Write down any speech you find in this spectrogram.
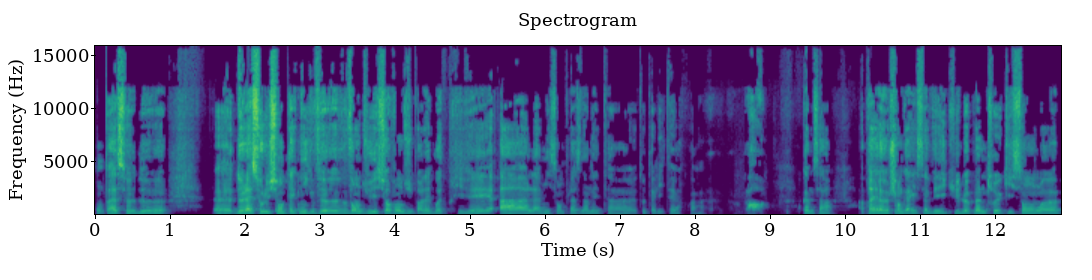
On passe de euh, de la solution technique vendue et survendue par les boîtes privées à la mise en place d'un État euh, totalitaire quoi. Ah, comme ça. Après Shanghai ça véhicule plein de trucs qui sont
